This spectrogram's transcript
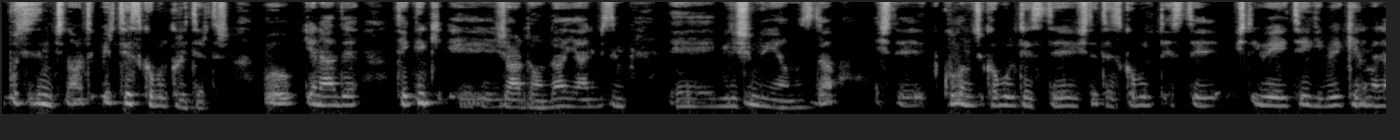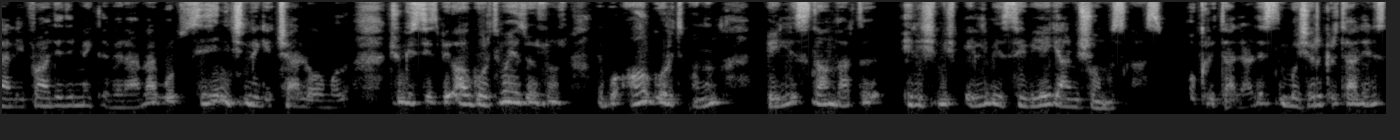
Bu sizin için artık bir test kabul kriteridir. Bu genelde teknik e, jardonda yani bizim e, bilişim dünyamızda işte kullanıcı kabul testi, işte test kabul testi, işte UAT gibi kelimelerle ifade edilmekle beraber bu sizin için de geçerli olmalı. Çünkü siz bir algoritma yazıyorsunuz ve bu algoritmanın belli standartı erişmiş, belli bir seviyeye gelmiş olması lazım. O kriterlerde sizin başarı kriterleriniz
